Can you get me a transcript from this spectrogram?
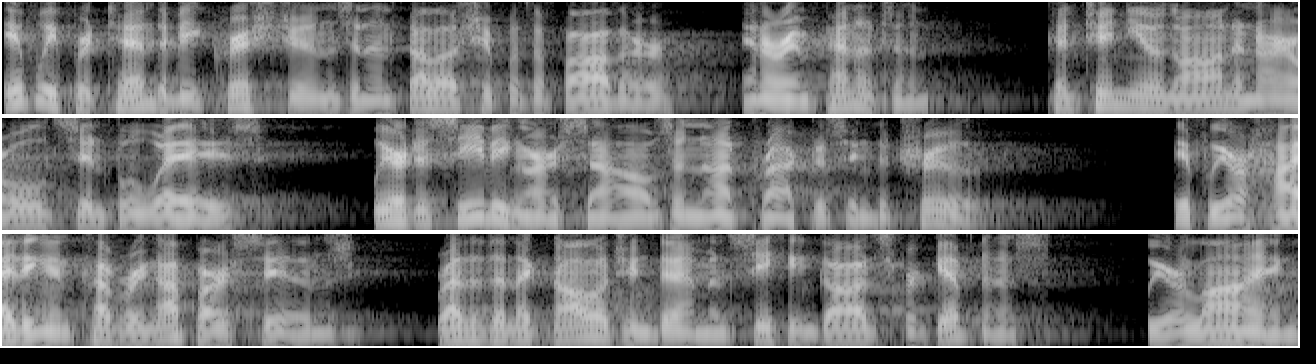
If we pretend to be Christians and in fellowship with the Father and are impenitent, continuing on in our old sinful ways, we are deceiving ourselves and not practicing the truth. If we are hiding and covering up our sins rather than acknowledging them and seeking God's forgiveness, we are lying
